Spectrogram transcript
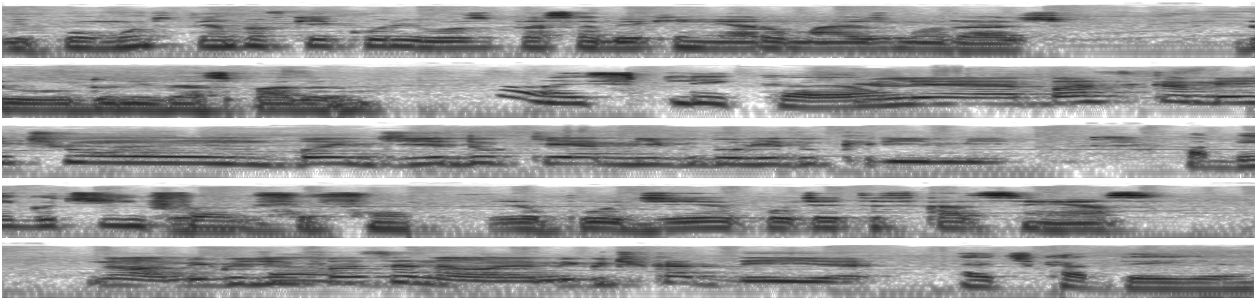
e por muito tempo eu fiquei curioso pra saber quem era o Miles Morales do, do universo padrão. Ah, explica, é um Ele é basicamente um bandido que é amigo do rei do crime. amigo de infância, sabe? Eu podia, podia ter ficado sem essa. Não, amigo de Não. infância não, é amigo de cadeia. É de cadeia.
